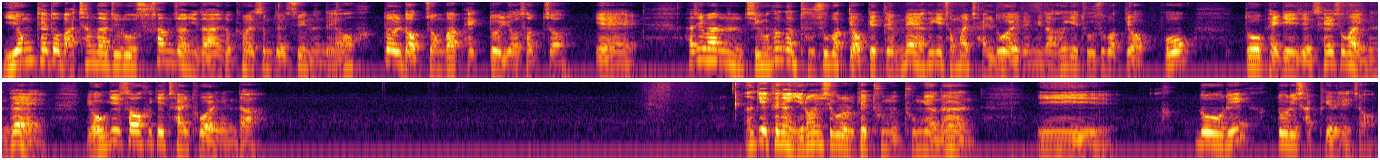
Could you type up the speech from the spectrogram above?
이 형태도 마찬가지로 수상전이다 이렇게 말씀드릴 수 있는데요. 흑돌 넉점과 백돌 여섯 점. 예. 하지만 지금 흑은 두 수밖에 없기 때문에 흑이 정말 잘 두어야 됩니다. 흑이 두 수밖에 없고 또 백이 이제 세 수가 있는데 여기서 흑이 잘 두어야 된다. 흑이 그냥 이런 식으로 이렇게 두, 두면은 이 흑돌이 흑돌이 잡히게 되죠.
